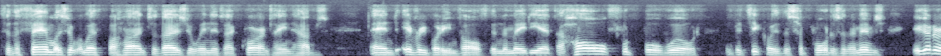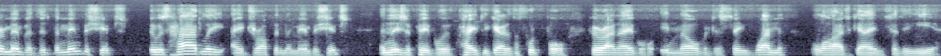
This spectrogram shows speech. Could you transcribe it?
to the families that were left behind, to those who went into quarantine hubs, and everybody involved in the media, the whole football world, and particularly the supporters and the members. You've got to remember that the memberships, there was hardly a drop in the memberships, and these are people who've paid to go to the football who are unable in Melbourne to see one live game for the year.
